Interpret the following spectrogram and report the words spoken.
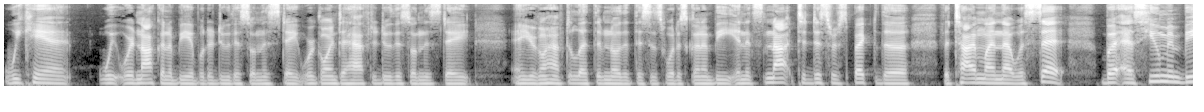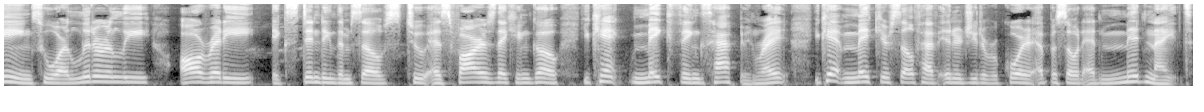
we can't we, we're not going to be able to do this on this date. We're going to have to do this on this date, and you're going to have to let them know that this is what it's going to be. And it's not to disrespect the the timeline that was set, but as human beings who are literally already extending themselves to as far as they can go, you can't make things happen, right? You can't make yourself have energy to record an episode at midnight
